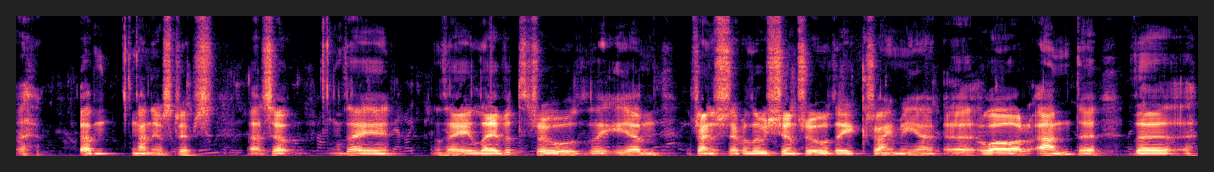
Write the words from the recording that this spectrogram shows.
uh, um, manuscripts uh, so they they lived through the um, French Revolution, through the Crimea uh, War and uh, the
